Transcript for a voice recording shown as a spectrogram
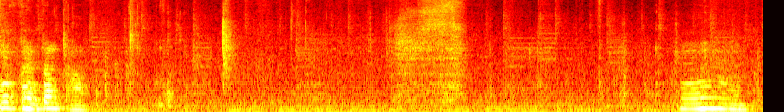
음, 괜찮다. 음.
